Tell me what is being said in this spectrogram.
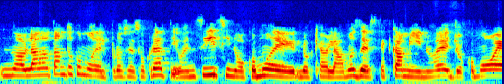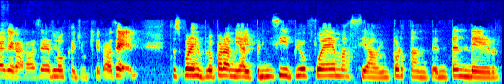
no hablando tanto como del proceso creativo en sí, sino como de lo que hablábamos de este camino de yo cómo voy a llegar a hacer lo que yo quiero hacer. Entonces, por ejemplo, para mí al principio fue demasiado importante entender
